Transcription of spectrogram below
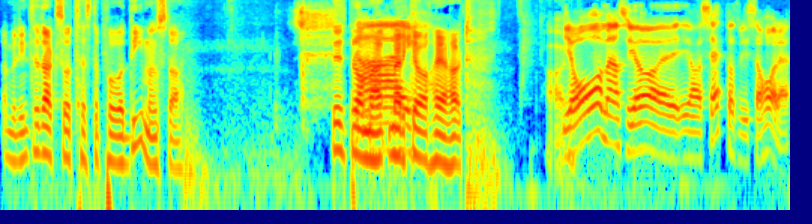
Men det är inte dags att testa på Demons då? Det är ett bra Nej. mär- märke har jag hört. Ja, men alltså jag, jag har sett att vissa har det.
